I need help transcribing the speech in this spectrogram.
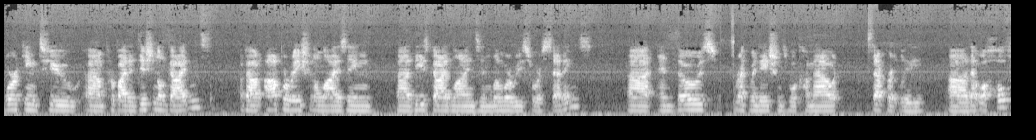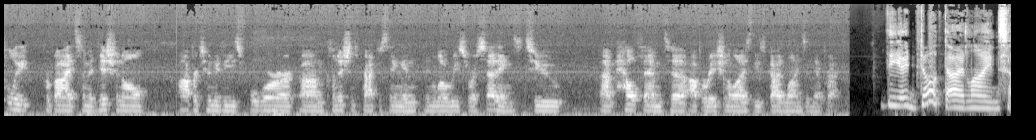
working to um, provide additional guidance about operationalizing uh, these guidelines in lower resource settings. Uh, and those recommendations will come out separately uh, that will hopefully provide some additional opportunities for um, clinicians practicing in, in, low resource settings to um, help them to operationalize these guidelines in their practice. The adult guidelines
